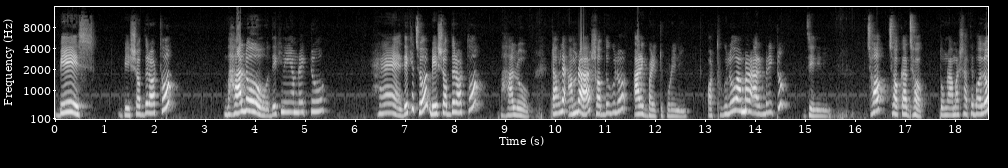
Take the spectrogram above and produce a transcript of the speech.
বেশ। বেশ শব্দের অর্থ ভালো। দেখে নিই আমরা একটু। হ্যাঁ দেখেছ? বেশ শব্দের অর্থ ভালো। তাহলে আমরা শব্দগুলো আরেকবার একটু পড়ে নিই। অর্থগুলোও আমরা আরেকবার একটু জেনে নিই। ঝক ছকা ঝক। তোমরা আমার সাথে বলো,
